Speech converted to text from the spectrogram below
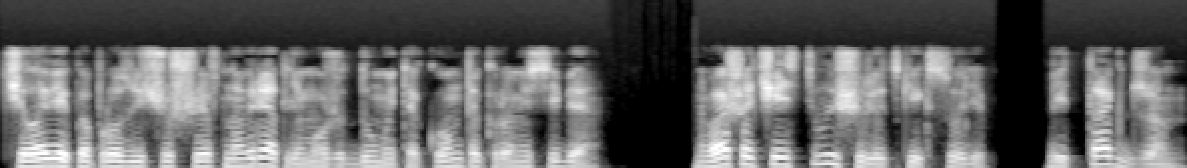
Человек по прозвищу Шеф навряд ли может думать о ком-то, кроме себя. Ваша честь выше людских судеб. Ведь так, Джон?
